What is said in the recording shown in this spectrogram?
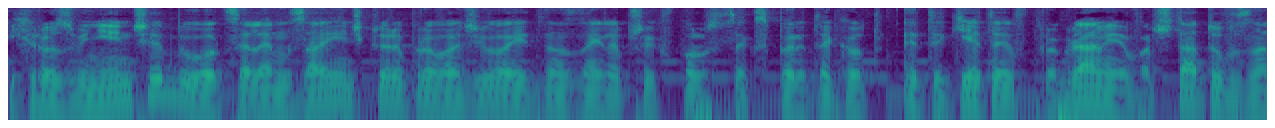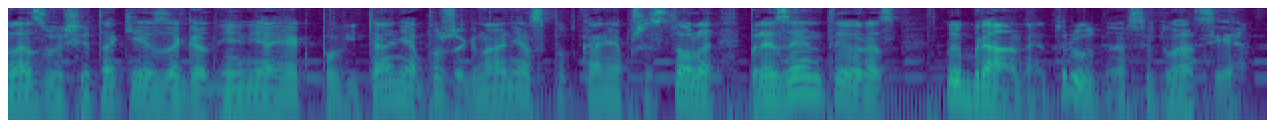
Ich rozwinięcie było celem zajęć, które prowadziła jedna z najlepszych w Polsce ekspertek od etykiety. W programie warsztatów znalazły się takie zagadnienia jak powitania, pożegnania, spotkania przy stole, prezenty oraz wybrane, trudne sytuacje.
